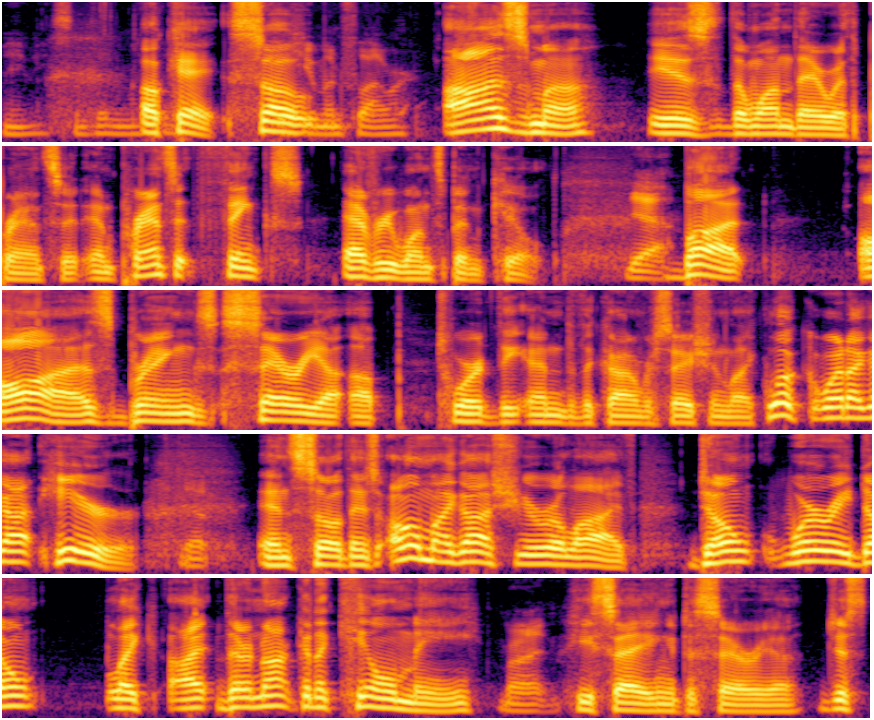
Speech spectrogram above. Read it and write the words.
maybe something. Like okay. that. So human flower. Ozma is the one there with Prancet, and Prancet thinks everyone's been killed. Yeah, But Oz brings Saria up toward the end of the conversation, like, look what I got here. Yep. And so there's, oh my gosh, you're alive. Don't worry. Don't, like, I, they're not going to kill me, right. he's saying to Saria. Just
